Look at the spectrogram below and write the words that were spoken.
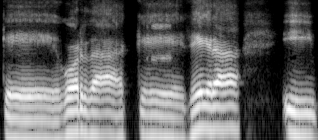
que gorda, que negra, y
